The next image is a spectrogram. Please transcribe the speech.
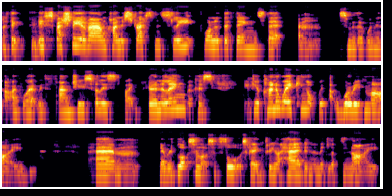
I think, especially around kind of stress and sleep, one of the things that um, some of the women that I've worked with found useful is like journaling, because if you're kind of waking up with that worried mind, um, you know, with lots and lots of thoughts going through your head in the middle of the night,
